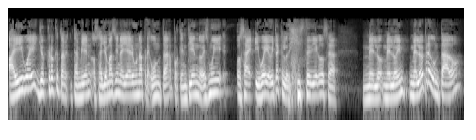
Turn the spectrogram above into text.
Ahí, güey, yo creo que tam también, o sea, yo más bien ayer era una pregunta, porque entiendo, es muy, o sea, y güey, ahorita que lo dijiste, Diego, o sea, me lo, me lo, he, me lo he preguntado,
